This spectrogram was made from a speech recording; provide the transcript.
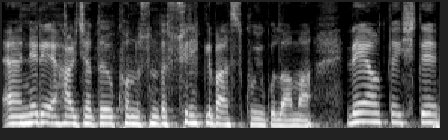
e, nereye harcadığı konusunda sürekli baskı uygulama veyahut da işte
